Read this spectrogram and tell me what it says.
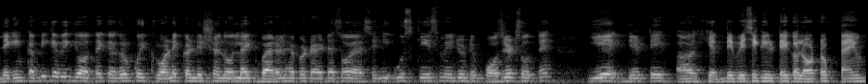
लेकिन कभी कभी क्या होता है कि अगर कोई क्रॉनिक कंडीशन हो लाइक वायरल हेपेटाइटिस हो, ऐसे उस केस में जो डिपॉजिट्स होते हैं, ये they take they basically take a lot of time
